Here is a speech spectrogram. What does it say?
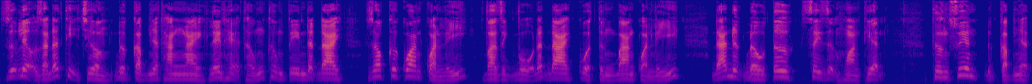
dữ liệu giá đất thị trường được cập nhật hàng ngày lên hệ thống thông tin đất đai do cơ quan quản lý và dịch vụ đất đai của từng bang quản lý đã được đầu tư xây dựng hoàn thiện, thường xuyên được cập nhật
